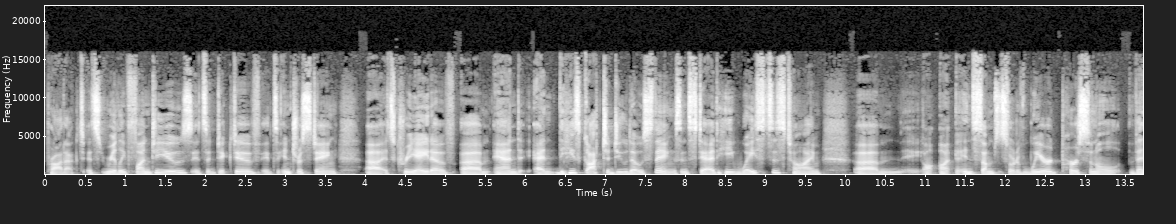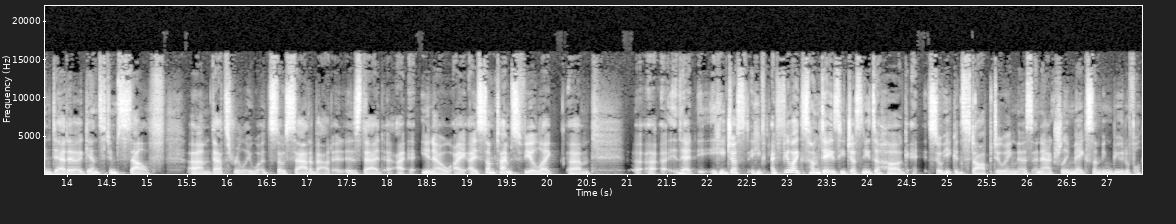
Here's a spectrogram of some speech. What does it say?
product. It's really fun to use. It's addictive. It's interesting. Uh, it's creative. Um, and and he's got to do those things. Instead, he wastes his time um, in some sort of weird personal vendetta against himself. Um, that's really what's so sad about it is that I, you know I, I sometimes feel like. Um, uh, that he just he, i feel like some days he just needs a hug so he can stop doing this and actually make something beautiful.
